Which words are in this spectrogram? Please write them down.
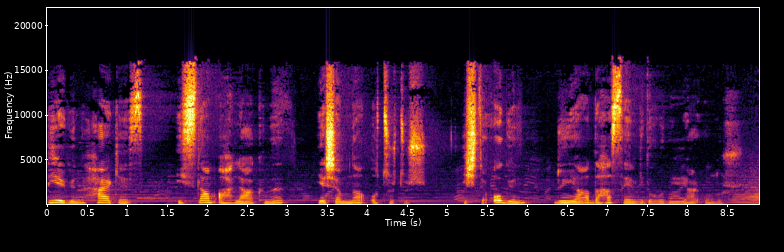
bir gün herkes İslam ahlakını yaşamına oturtur. İşte o gün dünya daha sevgi dolu bir yer olur.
